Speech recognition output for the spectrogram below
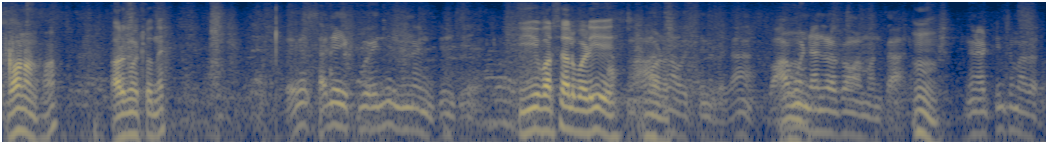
బాగున్నాను? ఆరోగ్యం ఎట్లుంది? సరే ఎక్కువైంది నిన్న అనిపించి ఈ వర్షాలు పడి వచ్చింది కదా బాగుండి ఎండలకం అంతా ఉమ్, నేను అట్టించి మొదలు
